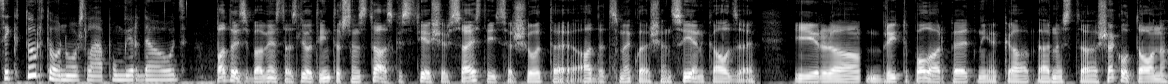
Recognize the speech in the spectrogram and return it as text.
cik tur to noslēpumu ir daudz? Patiesībā viens tāds ļoti interesants stāsts, kas tieši ir saistīts ar šo adatas meklēšanu sienu kaudzē, ir uh, britu polārpētnieka Ernesta Šekltona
